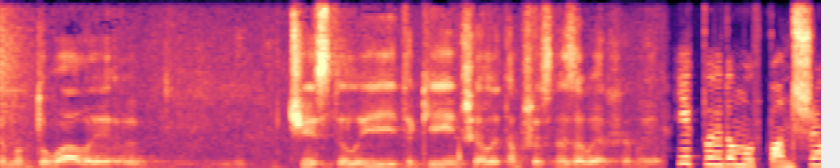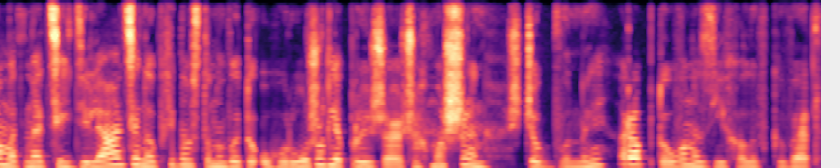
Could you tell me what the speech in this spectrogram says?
ремонтували, е, чистили її і таке інше, але там щось не завершено. Як повідомив пан Шемет, на цій ділянці необхідно встановити огорожу для проїжджаючих машин, щоб вони раптово не з'їхали в кювет.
